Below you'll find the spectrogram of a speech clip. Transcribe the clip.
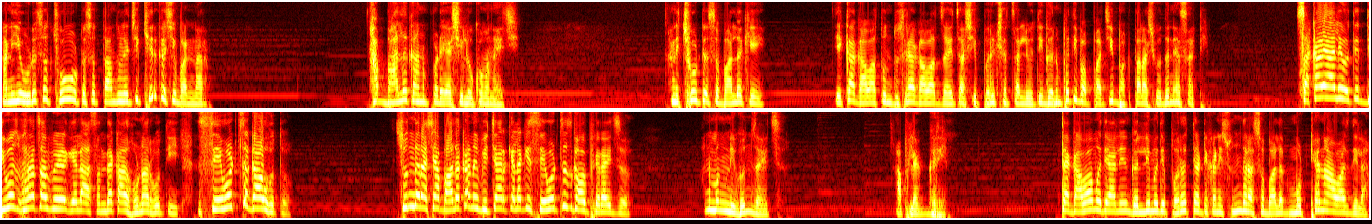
आणि एवढंसं छोटंसं तांदुळ्याची खीर कशी बनणार? हा बालक अनपड आहे अशी लोक म्हणायची. आणि छोटंसं बालक हे एका गावातून दुसऱ्या गावात जायचं अशी परीक्षा चालली होती गणपती बाप्पाची भक्ताला शोधण्यासाठी. सकाळी आले होते दिवसभराचा वेळ गेला संध्याकाळ होणार होती. शेवटचं गाव होतं. सुंदर अशा बालकानं विचार केला की शेवटचंच गाव फिरायचं आणि मग निघून जायचं. आपल्या घरी. त्या गावामध्ये आले गल्लीमध्ये परत त्या ठिकाणी सुंदर असं बालक मोठ्यानं आवाज दिला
